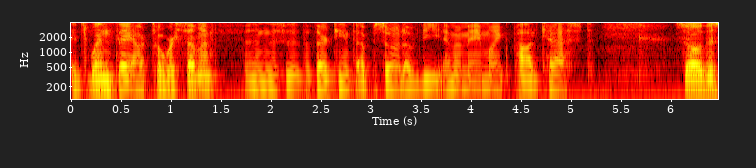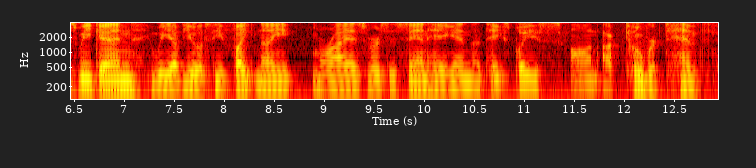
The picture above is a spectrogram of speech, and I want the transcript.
It's Wednesday, October 7th, and this is the 13th episode of the MMA Mike podcast. So, this weekend we have UFC Fight Night, Moraes versus Sandhagen, that takes place on October 10th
